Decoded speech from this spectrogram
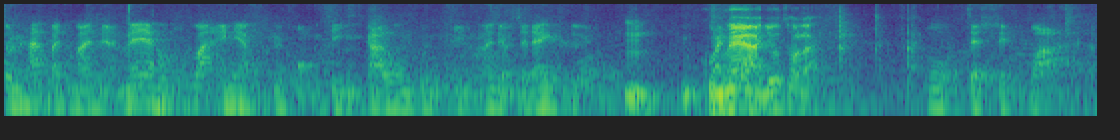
จนกระทั่งปัจจุบันเนี่ยแม่เขาคิดว่าไอเนี่ยคือของจริงการลงทุนจริงแล้วเดี๋ยวจะได้คืน อืม คุณแม่อายุเท่าไหร่ โอ้เจ็ดสิบกว่าครับ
